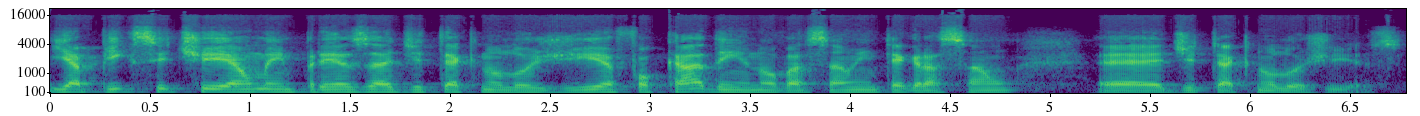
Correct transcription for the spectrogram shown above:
E a Pixit é uma empresa de tecnologia focada em inovação e integração é, de tecnologias.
